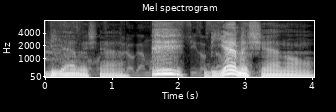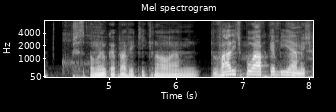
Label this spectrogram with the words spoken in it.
Bijemy się. Bijemy się, no. Przez pomyłkę prawie kliknąłem. Walić pułapkę, bijemy się.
